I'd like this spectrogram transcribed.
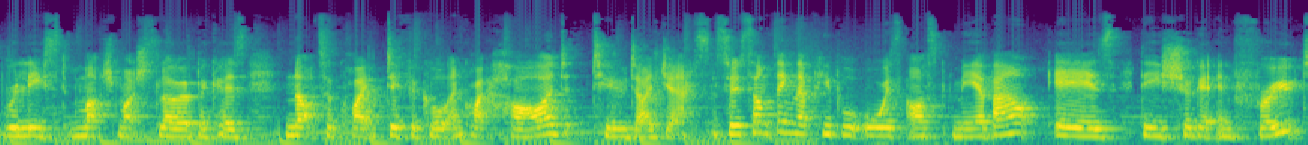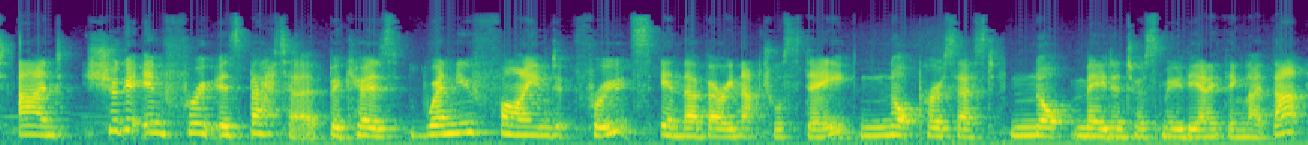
released much, much slower because nuts are quite difficult and quite hard to digest. So something that people always ask me about is the sugar in fruit. And sugar in fruit is better because when you find fruits in their very natural state, not processed, not made into a smoothie, anything like that,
